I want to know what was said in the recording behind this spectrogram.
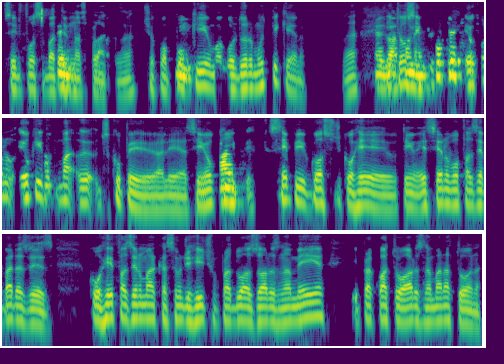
se ele fosse batendo Sim. nas placas, né? Tinha um pouquinho, uma gordura muito pequena. Né? Então, sempre, eu, eu que, desculpe, Ale, assim, eu que ah. sempre gosto de correr, eu tenho, esse ano eu vou fazer várias vezes, correr fazendo marcação de ritmo para duas horas na meia e para quatro horas na maratona.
